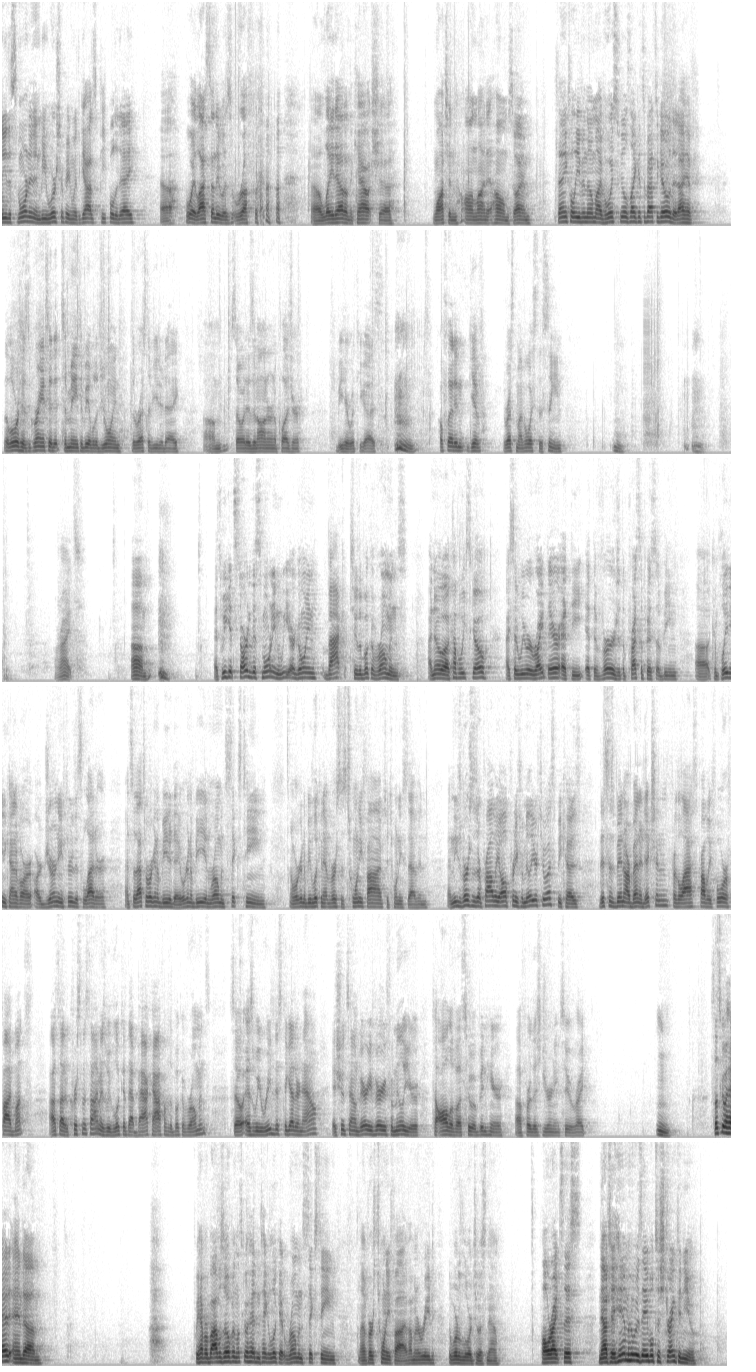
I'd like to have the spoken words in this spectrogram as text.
you this morning and be worshiping with God's people today. Uh, boy, last Sunday was rough. uh, laid out on the couch, uh, watching online at home. So I am thankful, even though my voice feels like it's about to go, that I have the Lord has granted it to me to be able to join the rest of you today. Um, so it is an honor and a pleasure to be here with you guys. Hopefully, I didn't give the rest of my voice to the singing. All right. Um, as we get started this morning, we are going back to the book of Romans. I know a couple weeks ago I said we were right there at the at the verge, at the precipice of being uh, completing kind of our, our journey through this letter. And so that's where we're going to be today. We're going to be in Romans 16, and we're going to be looking at verses 25 to 27. And these verses are probably all pretty familiar to us because this has been our benediction for the last probably four or five months outside of Christmas time as we've looked at that back half of the book of Romans. So as we read this together now, it should sound very, very familiar to all of us who have been here uh, for this journey too, right? Mm. So let's go ahead and um, if we have our Bibles open, let's go ahead and take a look at Romans 16, uh, verse 25. I'm going to read the word of the Lord to us now. Paul writes this Now to him who is able to strengthen you,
